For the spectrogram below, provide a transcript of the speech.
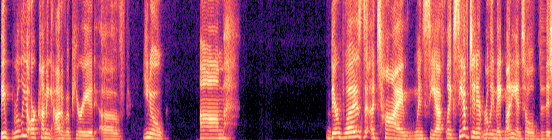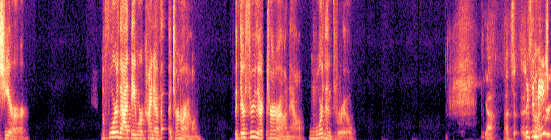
they really are coming out of a period of, you know, um, there was a time when CF, like CF didn't really make money until this year. Before that, they were kind of a turnaround, but they're through their turnaround now, more than through. Yeah, that's it's Like the major-.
